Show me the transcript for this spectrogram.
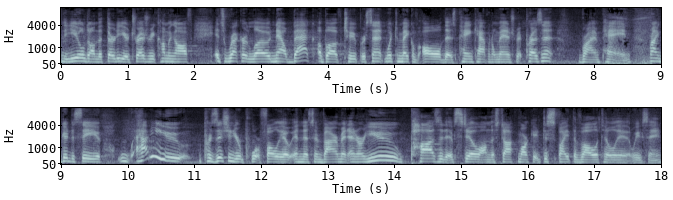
The yield on the 30-year Treasury coming off its record low, now back above 2%. What to make of all this? Payne Capital Management President Ryan Payne. Ryan, good to see you. How do you position your portfolio in this environment, and are you positive still on the stock market despite the volatility that we've seen?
